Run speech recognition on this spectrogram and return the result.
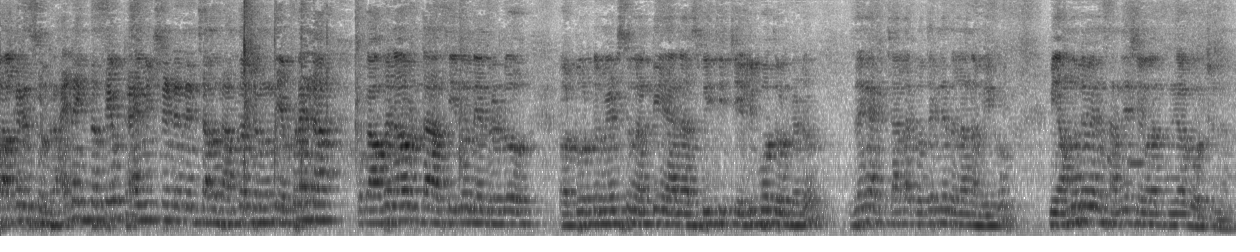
పలకరిస్తుంటారు అయినా ఇంతసేపు టైం ఇచ్చినట్టు నేను చాలా సంతోషంగా ఉంది. ఎప్పుడైనా ఒక హాఫ్ అన్ అవర్ ఉంటే ఆ సీన్లో నేను రెండు టూ టూ మినిట్స్ అంటే ఆయన స్పీచ్ ఇచ్చి వెళ్ళిపోతూ ఉంటాడు. నిజంగా చాలా కృతజ్ఞతలు అన్న మీకు. మీ అమూల్యమైన సందేశం ఇవ్వాల్సిందిగా కోరుచున్నాను.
